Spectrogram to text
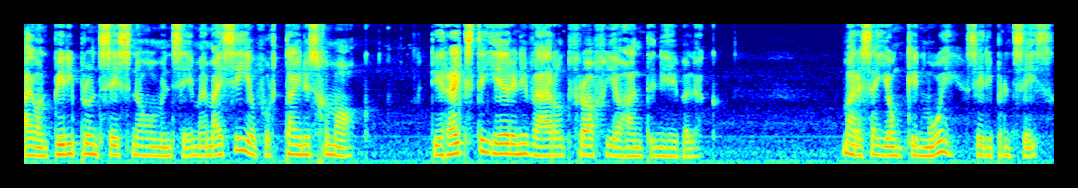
Hy ontbied die prinses na hom en sê: "My meisie, jou fortuin is gemaak. Die rykste heer in die wêreld vra vir jou hand in die huwelik." "Maar is hy jonk en mooi?" sê die prinses.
